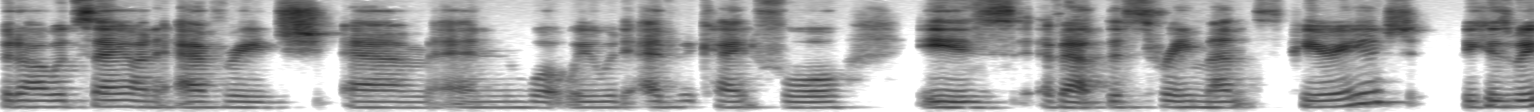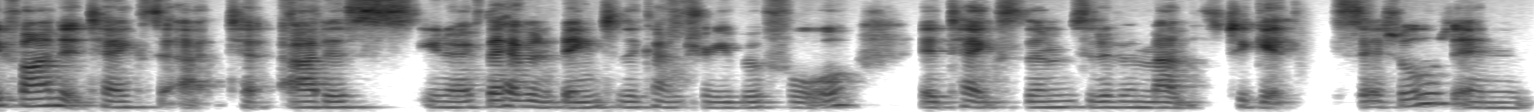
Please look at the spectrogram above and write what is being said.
But I would say, on average, um, and what we would advocate for is about the three month period because we find it takes artists, you know, if they haven't been to the country before, it takes them sort of a month to get settled and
